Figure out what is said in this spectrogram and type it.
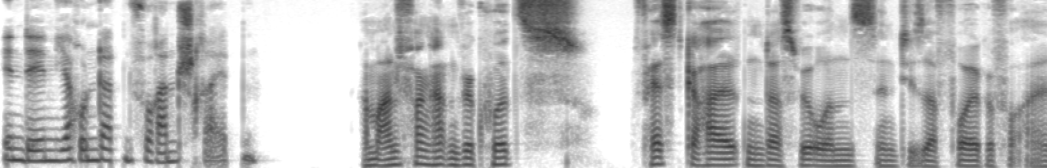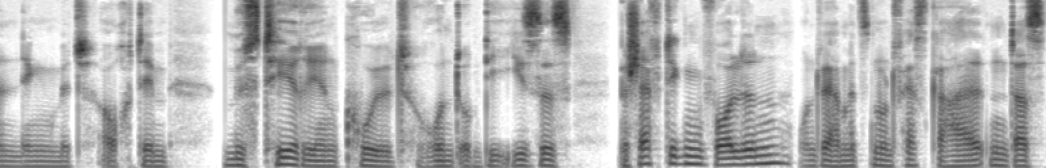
in den Jahrhunderten voranschreiten. Am Anfang hatten wir kurz festgehalten, dass wir uns in dieser Folge vor allen Dingen mit auch dem Mysterienkult rund um die ISIS beschäftigen wollen. Und wir haben jetzt nun festgehalten, dass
